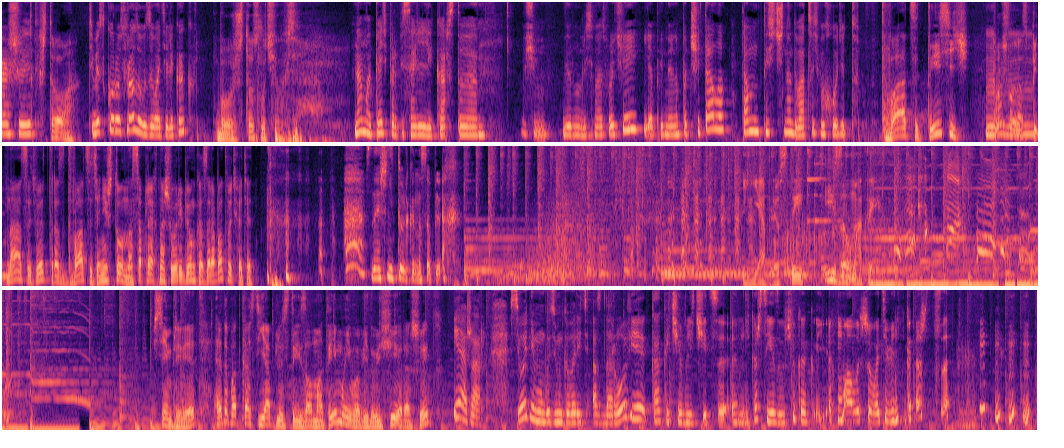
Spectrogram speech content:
Рашид, Что? тебе скорую сразу вызывать или как? Боже, что случилось? Нам опять прописали лекарства. В общем, вернулись мы от врачей, я примерно подсчитала. Там тысяч на 20 выходит. 20 тысяч? В прошлый раз 15, в этот раз 20. Они что, на соплях нашего ребенка зарабатывать хотят? Знаешь, не только на соплях. Я плюс ты из Алматы. Всем привет! Это подкаст «Я плюс ты» из Алматы, мы его ведущие Рашид. И Ажар. Сегодня мы будем говорить о здоровье, как и чем лечиться. Э, Мне кажется, я звучу как Малышева, тебе не кажется?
